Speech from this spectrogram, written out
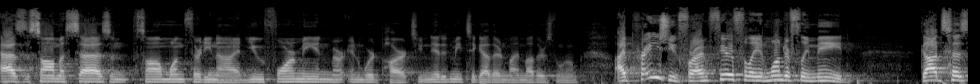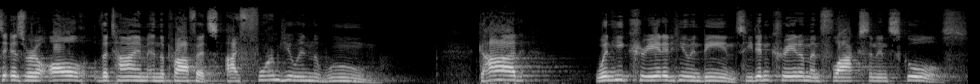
as the psalmist says in Psalm 139, You formed me in my inward parts, you knitted me together in my mother's womb. I praise you, for I'm fearfully and wonderfully made. God says to Israel all the time in the prophets, I formed you in the womb. God when he created human beings, he didn't create them in flocks and in schools.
